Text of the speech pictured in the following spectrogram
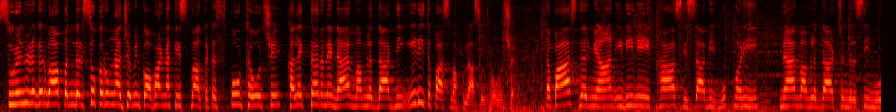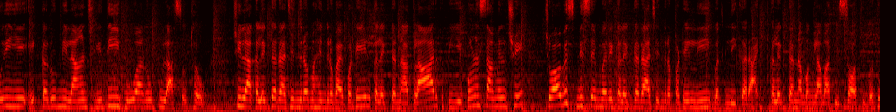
સુરેન્દ્રનગરમાં પંદરસો કરોડના જમીન કૌભાંડના કેસમાં ઘટસ્ફોટ થયો છે. કલેક્ટર અને નાયબ મામલતદારની ઈડી તપાસમાં ખુલાસો થયો છે. તપાસ દરમિયાન ઈડીને ખાસ હિસાબી બુક મળી. નાયબ મામલતદાર ચંદ્રસિંહ મોરીએ એક કરોડની લાંચ લીધી હોવાનો ખુલાસો થયો. જિલ્લા કલેક્ટર રાજેન્દ્ર મહેન્દ્રભાઈ પટેલ, કલેક્ટરના ક્લાર્ક પીએ પણ સામેલ છે. ચોવીસ ડિસેમ્બરે કલેક્ટર રાજેન્દ્ર પટેલની બદલી કરાઈ. કલેક્ટરના બંગલામાંથી સોથી વધુ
